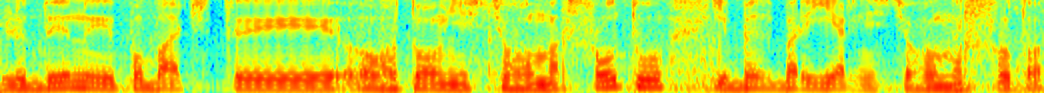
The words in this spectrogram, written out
людини побачити готовність цього маршруту і безбар'єрність цього маршруту.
